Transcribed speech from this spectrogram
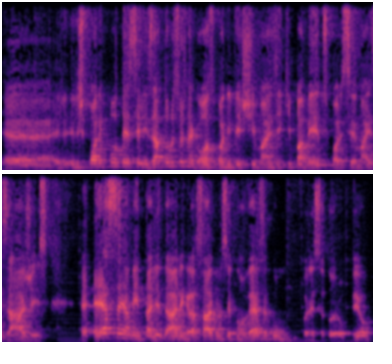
É, eles podem potencializar todos os seus negócios, podem investir mais em equipamentos, podem ser mais ágeis. É, essa é a mentalidade. Engraçado quando você conversa com um fornecedor europeu,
